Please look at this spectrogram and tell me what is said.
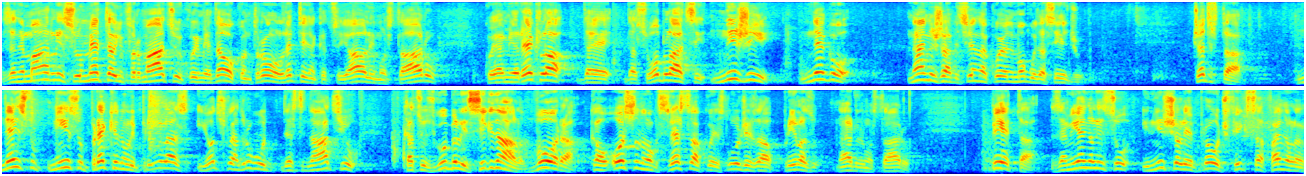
zanemarili su metao informaciju koju im je dao kontrol letenja kad su javili Mostaru, koja mi je rekla da su oblaci niži nego najniža visina na kojoj oni mogu da seđu. Četvrta, nisu nisu prekinuli prilaz i otišli na drugu destinaciju kad su izgubili signal vora kao osnovnog sredstva koje služi za prilaz na aerodromu Staru. Peta, zamijenili su initial approach fixa, final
